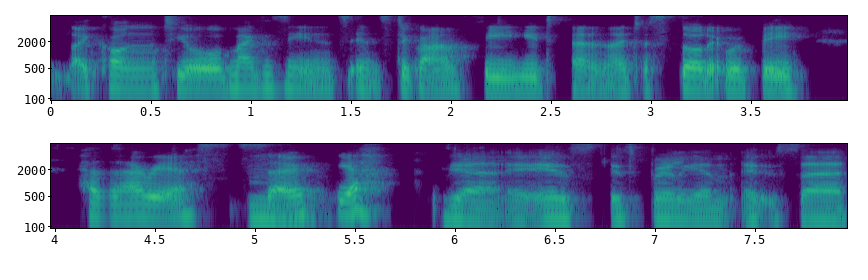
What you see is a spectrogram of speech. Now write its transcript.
like onto your magazine's instagram feed and i just thought it would be hilarious mm. so yeah yeah it is it's brilliant it's uh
